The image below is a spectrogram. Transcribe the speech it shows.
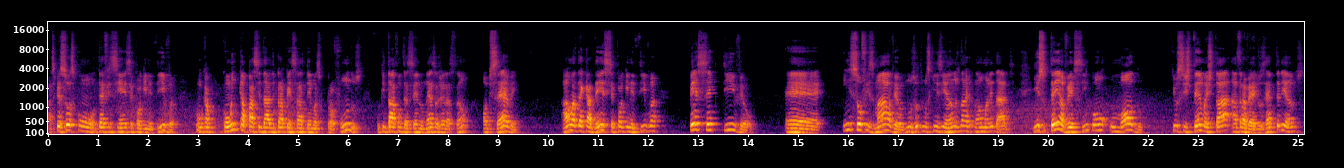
As pessoas com deficiência cognitiva, com, com incapacidade para pensar temas profundos, o que está acontecendo nessa geração, observem, há uma decadência cognitiva perceptível, é, insofismável nos últimos 15 anos na, na humanidade. Isso tem a ver sim com o modo que o sistema está, através dos reptilianos,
